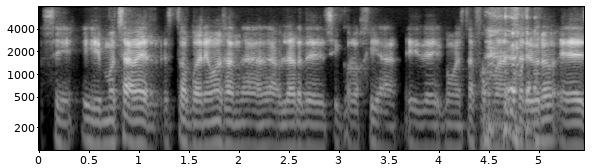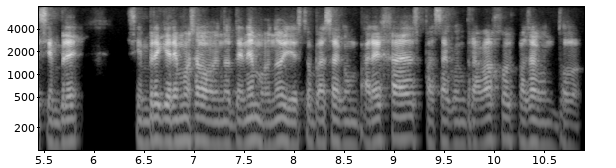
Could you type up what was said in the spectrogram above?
Sí. Y mucho, a ver, esto podríamos hablar de psicología y de cómo está formado el cerebro. Eh, siempre, siempre queremos algo que no tenemos, ¿no? Y esto pasa con parejas, pasa con trabajos, pasa con todo.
